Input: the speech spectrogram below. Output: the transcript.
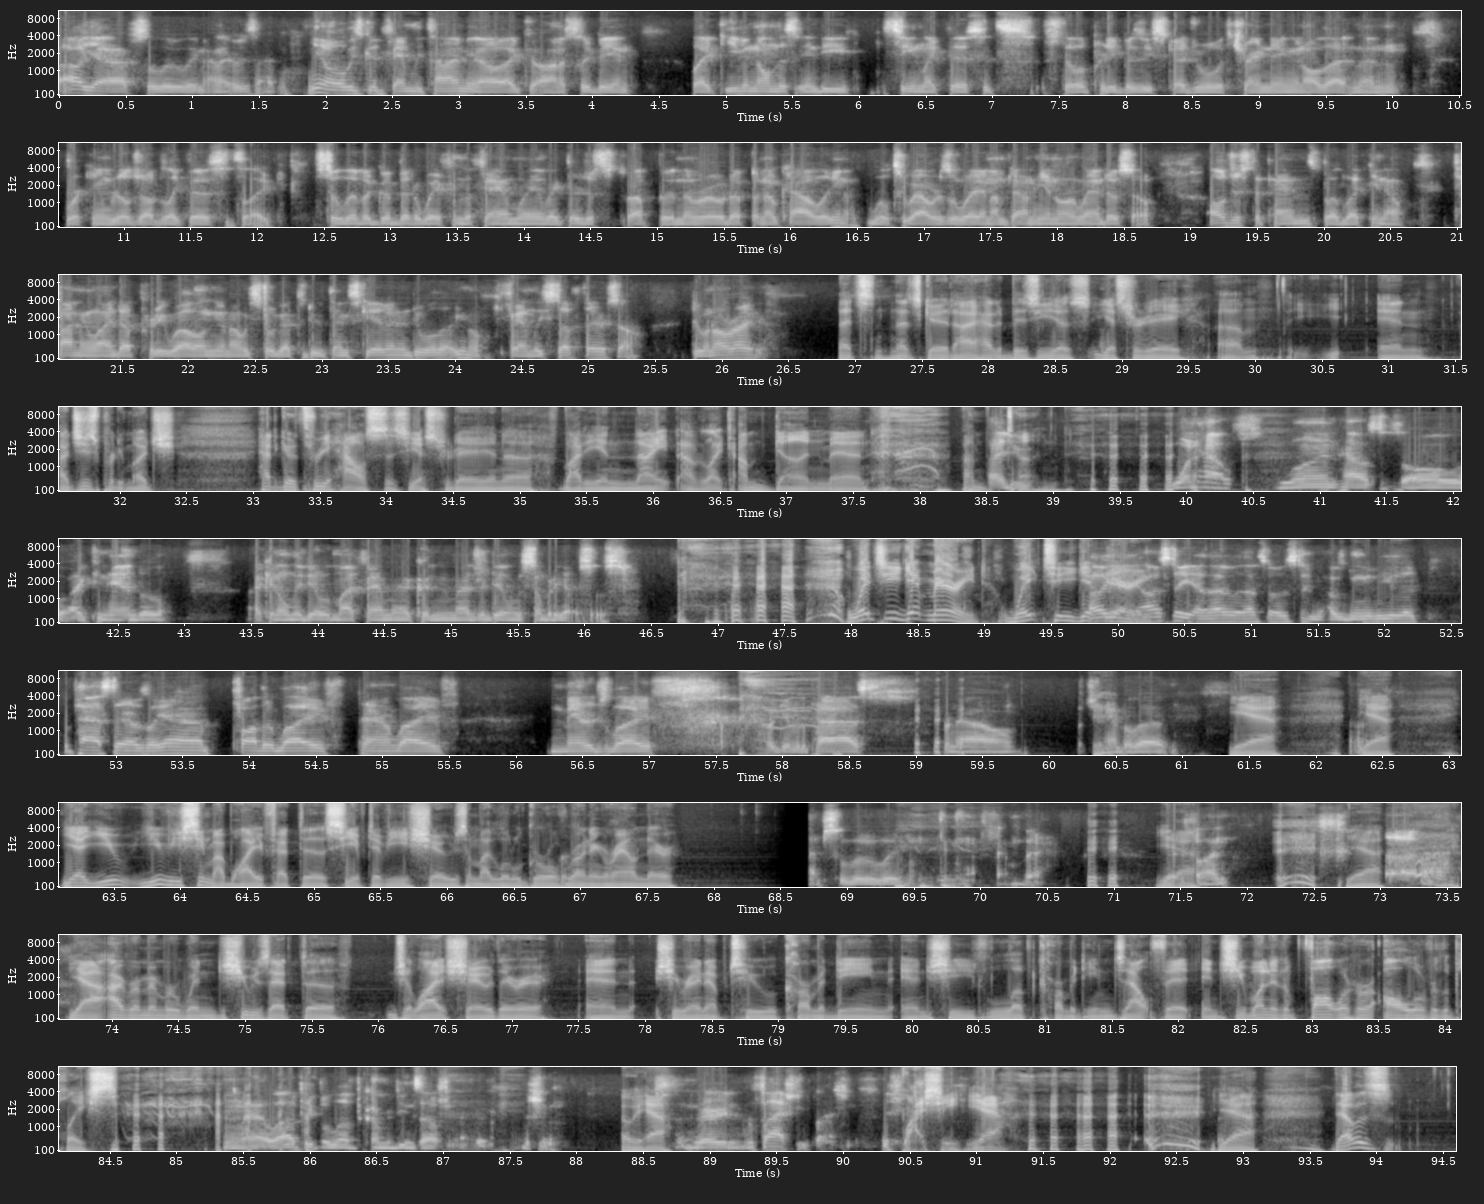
Oh yeah, absolutely, man. It was uh, you know always good family time. You know, like honestly being like even on this indie scene like this, it's still a pretty busy schedule with training and all that, and then working real jobs like this, it's like still live a good bit away from the family. Like they're just up in the road, up in Ocala, you know, a little two hours away, and I'm down here in Orlando. So all just depends. But like you know, timing lined up pretty well, and you know, we still got to do Thanksgiving and do all that you know family stuff there. So doing all right. That's that's good. I had a busy yes, yesterday, um, and I just pretty much had to go to three houses yesterday. And uh, by the end of the night, I'm like, I'm done, man. I'm I done. one house, one house is all I can handle. I can only deal with my family. I couldn't imagine dealing with somebody else's. Wait till you get married. Wait till you get married. Oh married. yeah, honestly, yeah, that, that's what I was saying. I was going to be the, the past there. I was like, yeah, father life, parent life, marriage life. I'll give it a pass for now. Let you handle that. Yeah, uh, yeah, yeah. You you've seen my wife at the CFW shows and my little girl running around there. Absolutely, yeah, found there. Yeah, fun. yeah, uh. yeah. I remember when she was at the July show there, and she ran up to Karma Dean, and she loved Karma Dean's outfit, and she wanted to follow her all over the place. Yeah, a lot of people loved Karma Dean's outfit. oh yeah, Very flashy, flashy. flashy. Yeah, yeah. That was.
